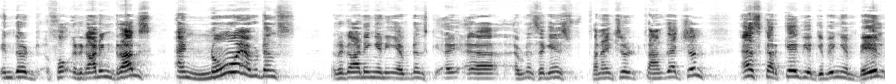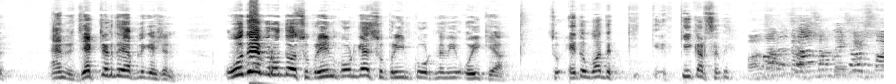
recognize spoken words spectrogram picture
in the for, regarding drugs and no evidence regarding any evidence uh, uh, evidence against financial transaction as ਕਰਕੇ we are giving him bail and rejected the application. ਉਹਦੇ ਵਿਰੁੱਧ ਸੁਪਰੀਮ ਕੋਰਟ ਗਿਆ ਸੁਪਰੀਮ ਕੋਰਟ ਨੇ ਵੀ ਉਹੀ ਕਿਹਾ। ਸੋ ਇਹ ਤੋਂ ਵੱਧ ਕੀ- ਕੀ- ਕਰ ਸਕਦੇ? ਕਰਪਸ਼ਨ ਦੇ ਕੇਸਾਂ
